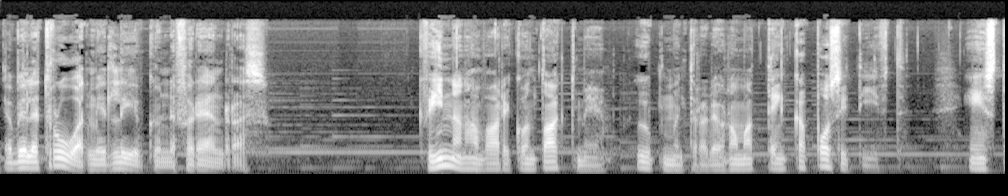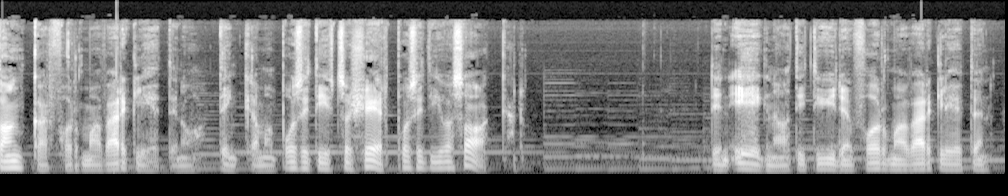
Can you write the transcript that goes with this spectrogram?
Jag ville tro att mitt liv kunde förändras. Kvinnan han var i kontakt med uppmuntrade honom att tänka positivt. Ens tankar formar verkligheten och tänker man positivt så sker positiva saker. Den egna attityden formar verkligheten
